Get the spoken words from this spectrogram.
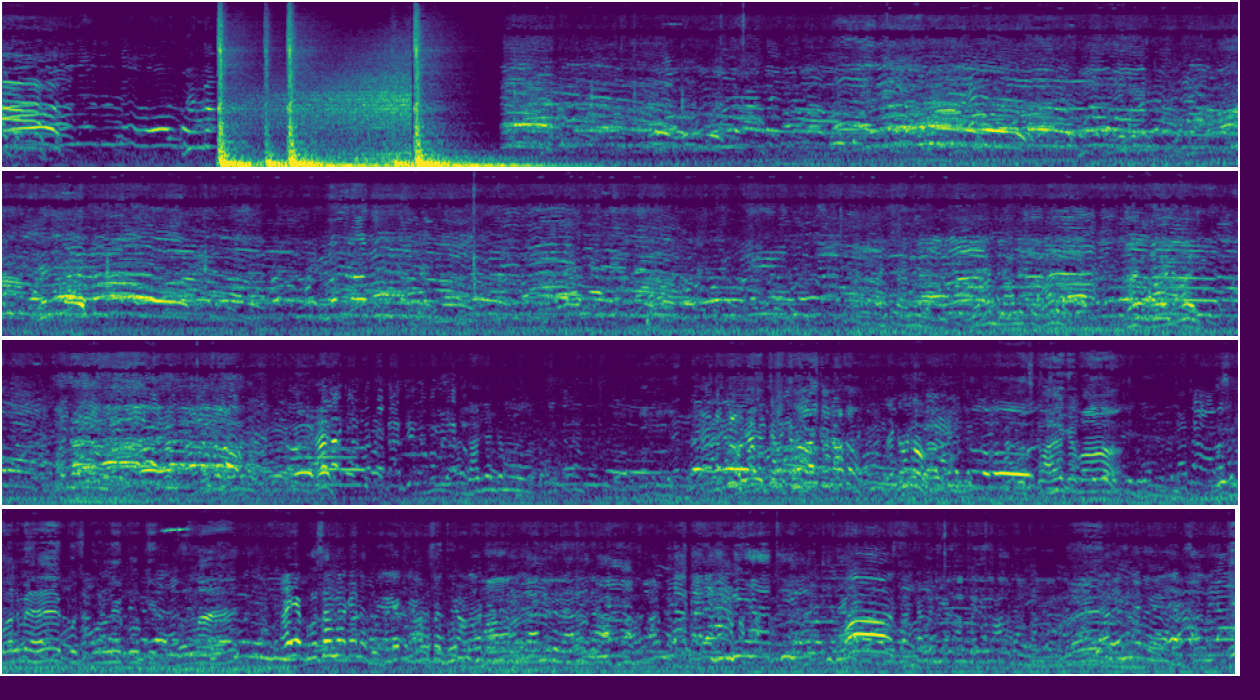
कुछ कहे के बाद कुछ मन में है कुछ बोलने को कि बोलना है। आइए भूषण में ना भैया को थोड़ा मैं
